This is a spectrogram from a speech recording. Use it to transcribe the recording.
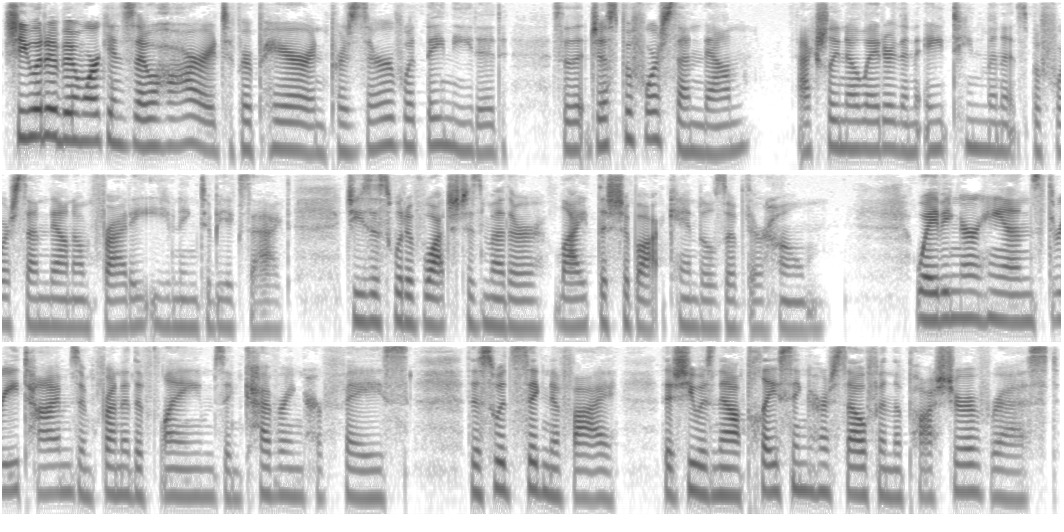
She would have been working so hard to prepare and preserve what they needed so that just before sundown, actually no later than 18 minutes before sundown on Friday evening to be exact, Jesus would have watched his mother light the Shabbat candles of their home waving her hands three times in front of the flames and covering her face. This would signify that she was now placing herself in the posture of rest.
